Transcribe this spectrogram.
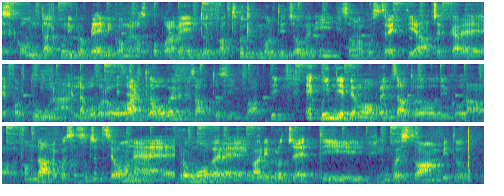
Sconta alcuni problemi come lo spopolamento, il fatto che molti giovani sono costretti a cercare fortuna e lavoro Esatto. altrove, esatto sì infatti, e quindi abbiamo pensato a fondare questa associazione e promuovere vari progetti in questo ambito.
